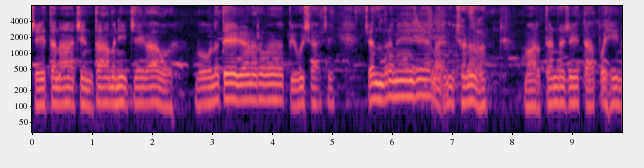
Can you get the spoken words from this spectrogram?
चेतना चिंतामणीचे गाव बोलते जनर्व पियुषाचे चंद्रमेजे लंक्षण मार्तंडचे तापहीन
